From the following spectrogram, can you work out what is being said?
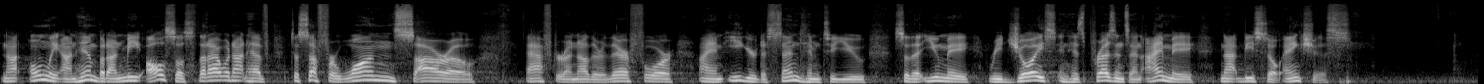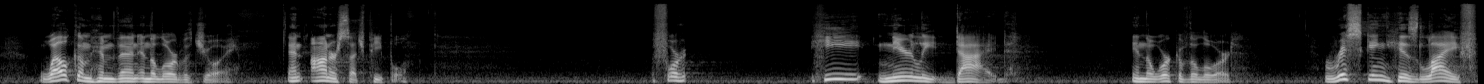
not only on him, but on me also, so that I would not have to suffer one sorrow after another. Therefore, I am eager to send him to you, so that you may rejoice in his presence, and I may not be so anxious. Welcome him then in the Lord with joy, and honor such people. For he nearly died in the work of the Lord, risking his life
